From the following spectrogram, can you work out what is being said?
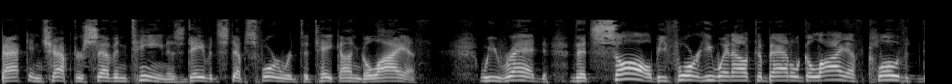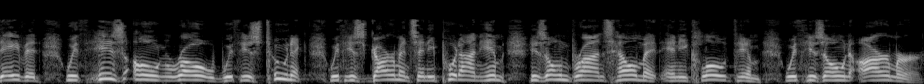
Back in chapter 17, as David steps forward to take on Goliath, we read that Saul, before he went out to battle Goliath, clothed David with his own robe, with his tunic, with his garments, and he put on him his own bronze helmet, and he clothed him with his own armor.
